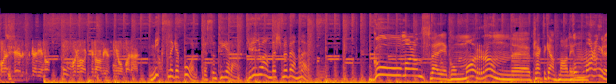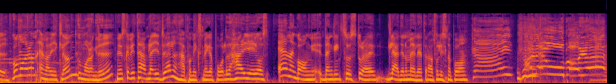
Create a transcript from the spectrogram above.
Och jag älskar er något oerhört till alla er som jobbar där. Mix Megapol presenterar Gri och Anders med vänner. God morgon, Sverige. God morgon, eh, praktikant Malin. God morgon, Gry. God morgon, Emma Wiklund. God morgon, Gry. Nu ska vi tävla i duellen här på Mix Megapol. Och det här ger oss än en gång den så stora glädjen och möjligheten att få lyssna på... Kai! Hallå, Börje!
